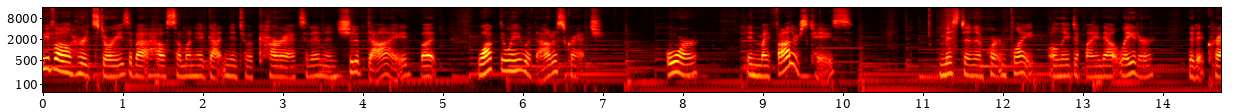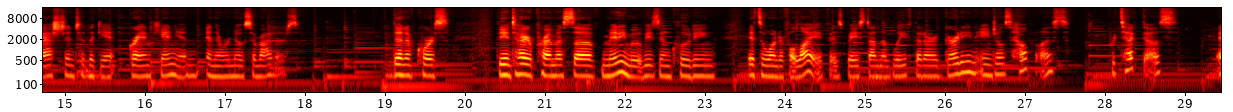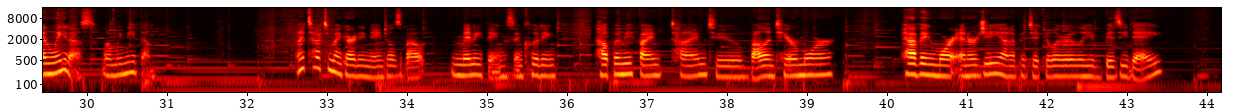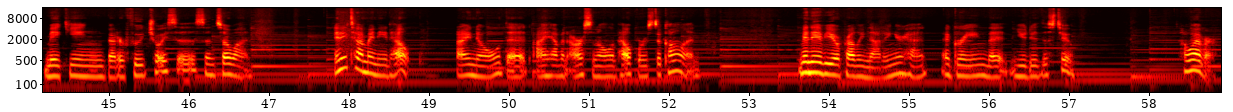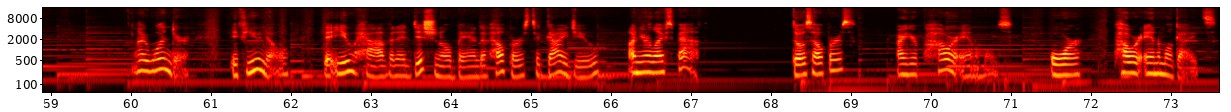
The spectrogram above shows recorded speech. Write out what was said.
We've all heard stories about how someone had gotten into a car accident and should have died, but walked away without a scratch. Or, in my father's case, missed an important flight only to find out later that it crashed into the Grand Canyon and there were no survivors. Then, of course, the entire premise of many movies, including it's a Wonderful Life is based on the belief that our guardian angels help us, protect us, and lead us when we need them. I talk to my guardian angels about many things, including helping me find time to volunteer more, having more energy on a particularly busy day, making better food choices, and so on. Anytime I need help, I know that I have an arsenal of helpers to call on. Many of you are probably nodding your head, agreeing that you do this too. However, I wonder if you know that you have an additional band of helpers to guide you on your life's path. Those helpers are your power animals or power animal guides.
